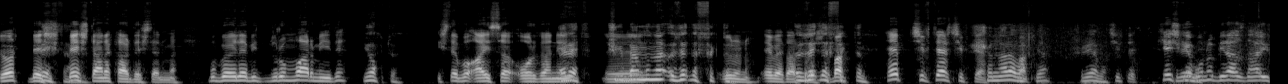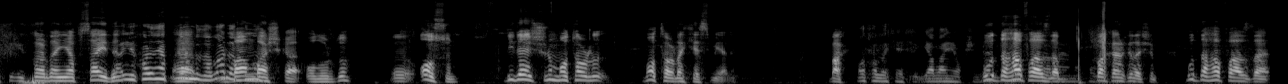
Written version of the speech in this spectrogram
4 5 Beş 5 tane. tane kardeşlerime. Bu böyle bir durum var mıydı? Yoktu. İşte bu Aysa organik Evet. Çünkü e, ben bunları özetle sıktım. ürünü. Evet arkadaşlar. Özetle Bak sıktım. hep çifter çifter. Şunlara bak ya. Şuraya bak. Çifter. Keşke Şuraya bak. bunu biraz daha yuk- yukarıdan yapsaydın. Ya yukarıdan yaptıklarımız da var da bunlar- bambaşka olurdu. Ee, olsun. Bir de şunu motorlu motorla kesmeyelim. motorla kestik. Yalan yok şimdi. Bu daha fazla. Motorla. Bak arkadaşım. Bu daha fazla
